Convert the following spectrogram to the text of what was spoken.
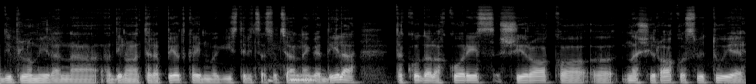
diplomirana delovna terapeutka in magistrica socialnega dela, tako da lahko res široko, eh, na široko svetuje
